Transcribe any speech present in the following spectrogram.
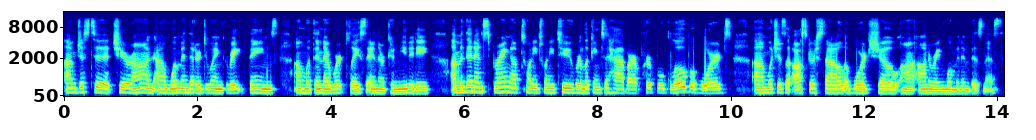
um, just to cheer on uh, women that are doing great things um, within their workplace and their community. Um, and then in spring of 2022, we're looking to have our Purple Globe Awards, which is an Oscar style award show uh, honoring women in business.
